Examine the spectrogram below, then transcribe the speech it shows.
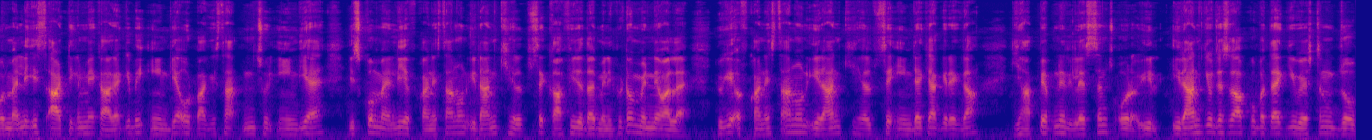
और मैंने इस आर्टिकल में कहा गया कि भाई इंडिया और पाकिस्तान सॉरी इंडिया है, इसको मैनली अफ़गानिस्तान और ईरान की हेल्प से काफ़ी ज़्यादा बेनिफिट मिलने वाला है क्योंकि अफ़गानिस्तान और ईरान की हेल्प से इंडिया क्या करेगा यहाँ पे अपने रिलेशन और ईरान की वजह से आपको बताया कि वेस्टर्न जो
